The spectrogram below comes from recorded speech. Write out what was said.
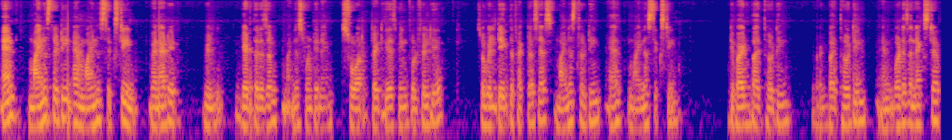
And minus 13 and minus 16 when added will get the result minus 29 so our criteria is being fulfilled here. So we'll take the factors as minus 13 and minus 16 divide by 13 divide by 13 and what is the next step?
